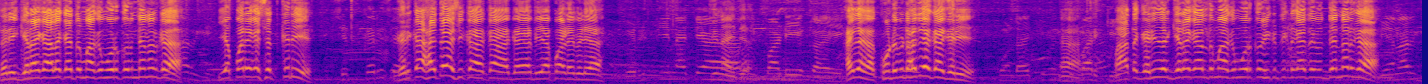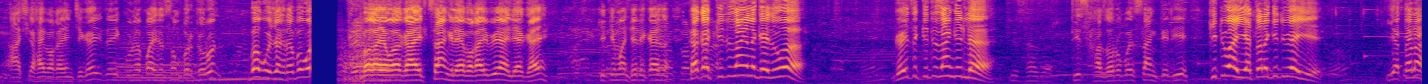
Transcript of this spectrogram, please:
तरी गिरायक आला काय तर मागे मोर करून देणार का? या पर्या का शेतकरी? शेतकरी घरी काय आहे अशी का का गया बिया पाड्या बिड्या? घरी तीन आहे तीन आहे त्या. त्या. पाडी एक आहे. आहे का? कोंड बिट आहे काय घरी? ती हा. मग आता घरी जर गिरायक आलं तर मागे मोर करून इकडे तिकडे काय तर देणार का? अशी आहे बघा यांची गाय. तरी कुणा पाहिजे संपर्क करून बघू शकता. बघू. बघा हे बघा गाय चांगल्या बघा वेळ आल्या गाय. किती म्हणते ते काय काका किती सांगितलं गाय तू? गायचं किती सांगितलं? तीस हजार रुपये सांगते ती. किती आहे येताला किती आहे येताला?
